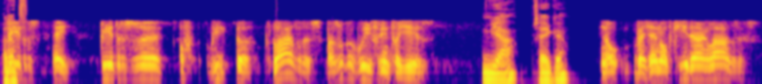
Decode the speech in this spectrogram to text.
dat, Petrus, hey, Petrus, eh, of wie, eh, Lazarus, was ook een goede vriend van Jezus. ja, zeker. Nou, wij zijn al vier dagen Lazarus.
